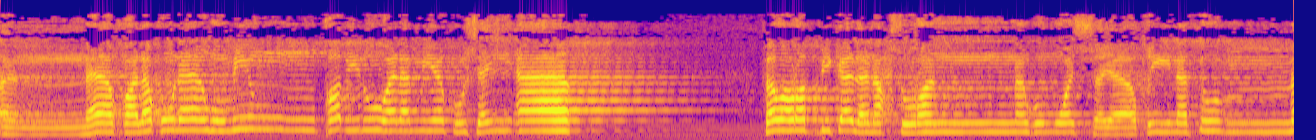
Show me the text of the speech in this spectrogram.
أنا خلقناه من قبل ولم يك شيئا. فوربك لنحشرنهم والشياطين ثم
